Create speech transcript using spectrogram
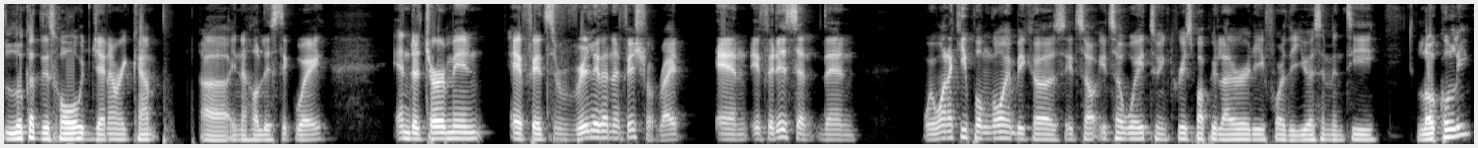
look at this whole January camp uh, in a holistic way and determine if it's really beneficial, right? And if it isn't, then we want to keep on going because it's a it's a way to increase popularity for the USMNT locally.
